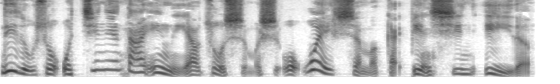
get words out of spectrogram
例如说，我今天答应你要做什么事，我为什么改变心意了？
